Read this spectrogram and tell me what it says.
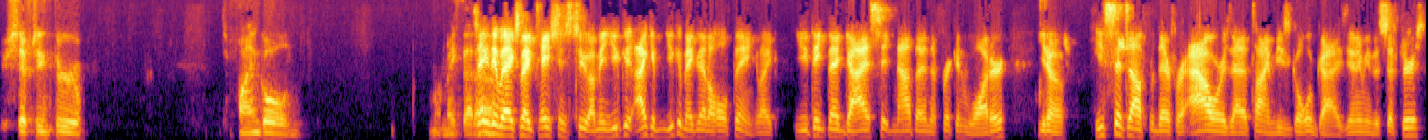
You're sifting through to find gold. We'll make that. Same thing with expectations too. I mean, you could, I could, you could make that a whole thing. Like, you think that guy sitting out there in the freaking water, you know, he sits out for there for hours at a time. These gold guys, you know what I mean? The sifters.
